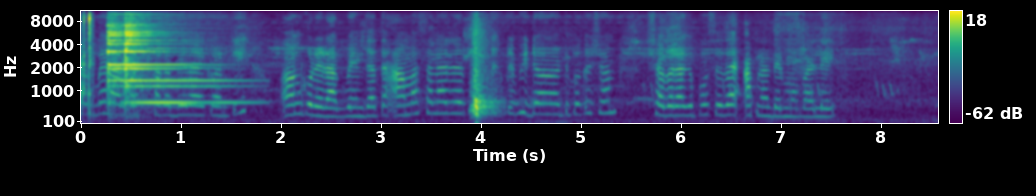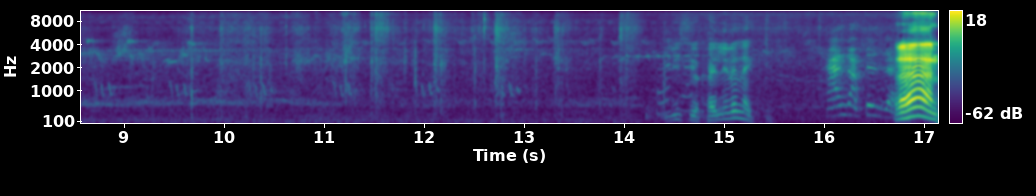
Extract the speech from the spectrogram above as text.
থাকবেন আর পাশে থাকা বেল আইকনটি অন করে রাখবেন যাতে আমার চ্যানেলের প্রত্যেকটা ভিডিও নোটিফিকেশন সবার আগে পৌঁছে যায় আপনাদের মোবাইলে। রায়হান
